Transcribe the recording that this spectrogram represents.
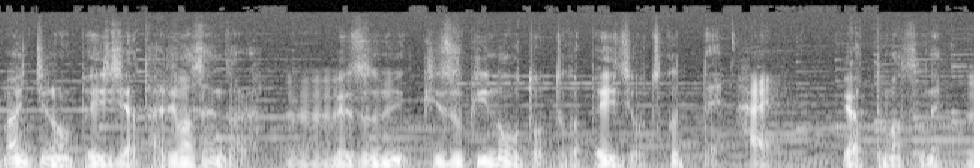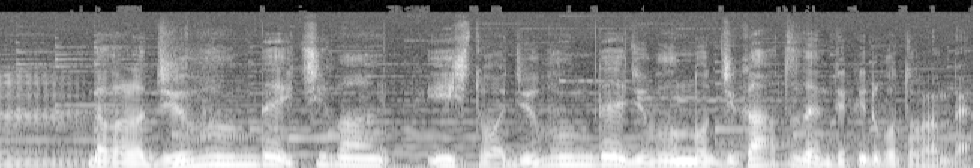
毎日のページじゃ足りませんから。うん。別に気づきノートっていうかページを作ってはい。やってますね。うん。だから自分で一番いい人は自分で自分の自家発電できることなんだよ。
